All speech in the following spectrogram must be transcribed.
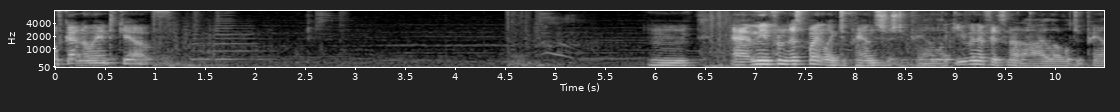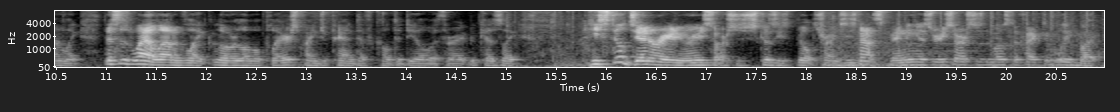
I've got no anti-cav. Hmm. I mean, from this point, like, Japan's just Japan. Like, even if it's not a high-level Japan, like, this is why a lot of, like, lower-level players find Japan difficult to deal with, right? Because, like, he's still generating resources just because he's built shrines. He's not spending his resources the most effectively, but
